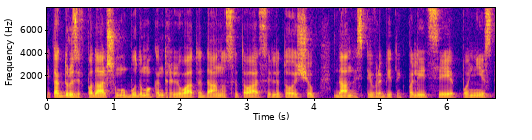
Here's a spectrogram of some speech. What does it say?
І так, друзі, в подальшому будемо контролювати дану ситуацію для того, щоб даний співробітник поліції поніс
